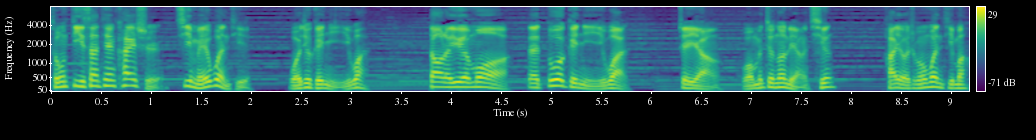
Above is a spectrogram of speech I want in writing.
从第三天开始既没问题。我就给你一万，到了月末再多给你一万，这样我们就能两清。还有什么问题吗？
